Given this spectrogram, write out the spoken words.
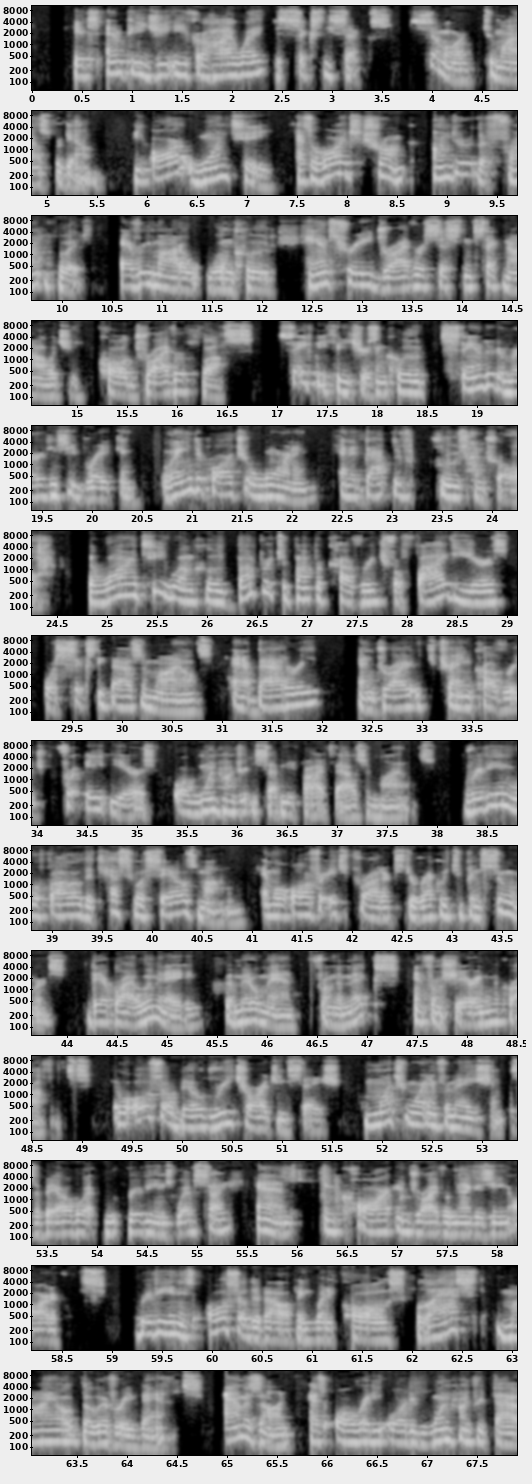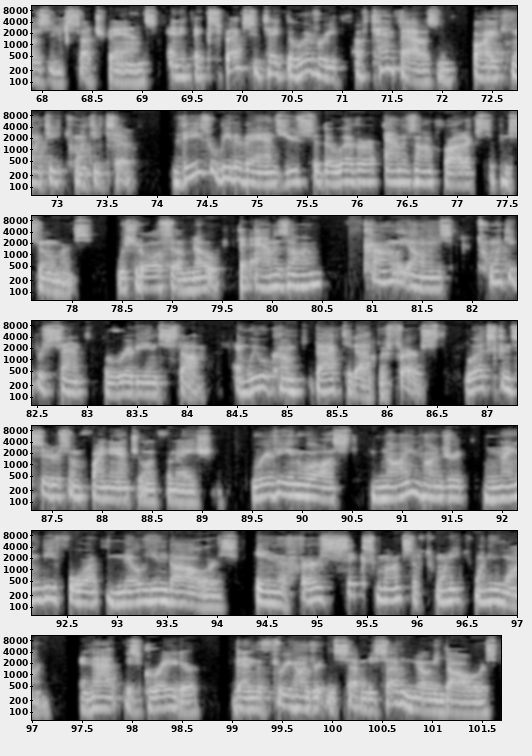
Its MPGE for the highway is 66, similar to miles per gallon. The R1T has a large trunk under the front hood. Every model will include hands-free driver assistance technology called Driver Plus. Safety features include standard emergency braking, lane departure warning, and adaptive cruise control. The warranty will include bumper to bumper coverage for five years or 60,000 miles and a battery and drivetrain coverage for eight years or 175,000 miles. Rivian will follow the Tesla sales model and will offer its products directly to consumers, thereby eliminating the middleman from the mix and from sharing in the profits. It will also build recharging stations. Much more information is available at Rivian's website and in Car and Driver magazine articles. Rivian is also developing what it calls last mile delivery vans. Amazon has already ordered 100,000 such vans and it expects to take delivery of 10,000 by 2022. These will be the vans used to deliver Amazon products to consumers. We should also note that Amazon currently owns 20% of Rivian stock, and we will come back to that. But first, let's consider some financial information. Rivian lost $994 million in the first six months of 2021, and that is greater than the $377 million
